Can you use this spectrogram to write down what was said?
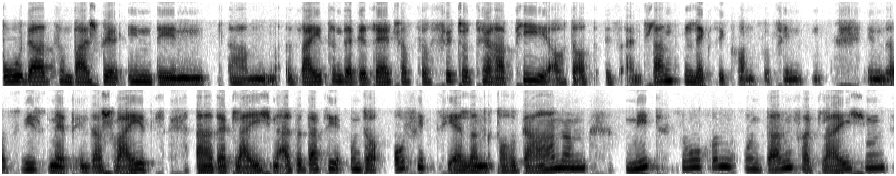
oder zum Beispiel in den ähm, Seiten der Gesellschaft für Phytotherapie, auch dort ist ein Pflanzenlexikon zu finden, in der Swissmed, in der Schweiz, äh, dergleichen. Also, dass Sie unter offiziellen Organen mitsuchen und dann vergleichen,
